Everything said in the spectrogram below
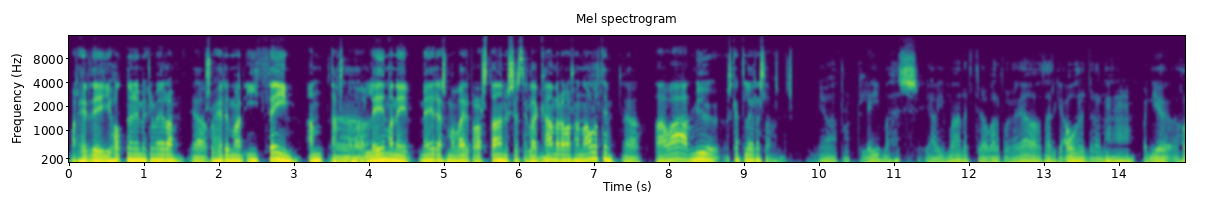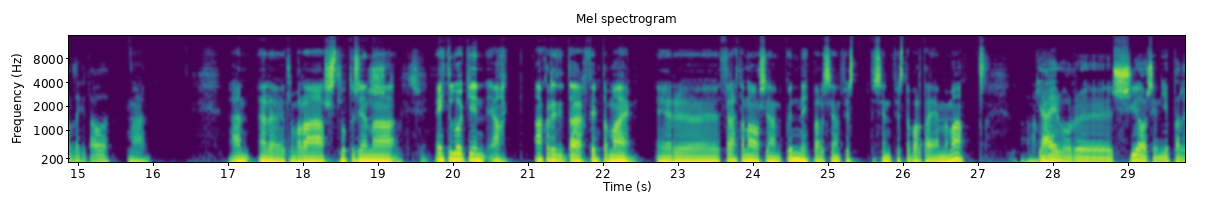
maður heyrði í hotnunu miklu meira. Já, og svo heyrði maður í þeim anda Já. svona, og leiði manni meira en sem maður væri bara á staðinu sérstaklega að Mm. kamera var svona já. Það var mjög skemmtilega reynsla. Ég var bara að gleyma þessu Já, ég man eftir að var bara Já, það er ekki áhörundur hann Mhm. En ég horfði ekkert á það Nei. en herri, við ætlum bara að slúta síðan að eitt í lokin, ja, akkurat í dag 5. mæ er uh, 13 ár síðan Gunni bara síðan fyrst, sinn fyrsta barða í MMA Gær voru sjö ár síðan ég bara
